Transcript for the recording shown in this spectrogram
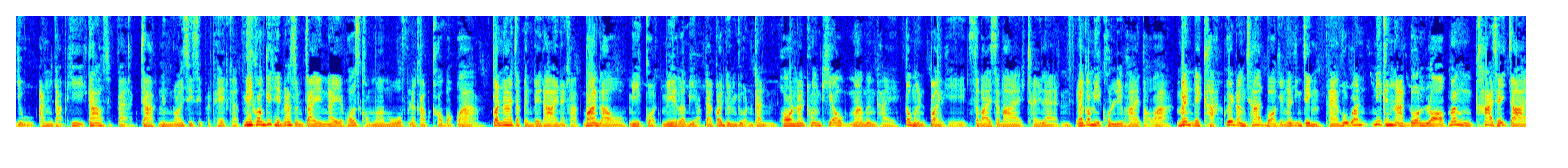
อยู่อันดับที่ 98 จาก 140 ประเทศครับ มีความคิดเห็นน่าสนใจในโพสต์ของ m a m o v e นะครับเขาบอกว่าก็น่าจะเป็นไปได้นะครับ บ้านเรามีกฎมีระเบียบแต่ก็หยุนหยวนกัน พอนักท่องเที่ยวมาเมืองไทย ก็เหมือนปล่อยผีสบายสบายๆใช้แลนด์แล้วก็มีคนรีพายต่อว่าแม่นเลยค่ะ เพื่อนต่างชาติบอกอย่างนั้นจริง ๆ แถมพูดว่านี่ขนาดโดนหลอกมั่งค่าใช้จ่าย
